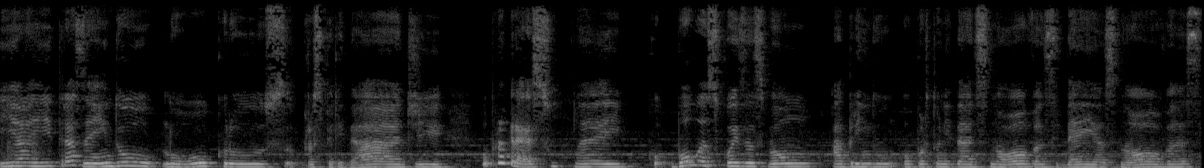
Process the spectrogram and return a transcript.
E aí trazendo lucros, prosperidade, o progresso, né? E boas coisas vão abrindo oportunidades novas, ideias novas.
